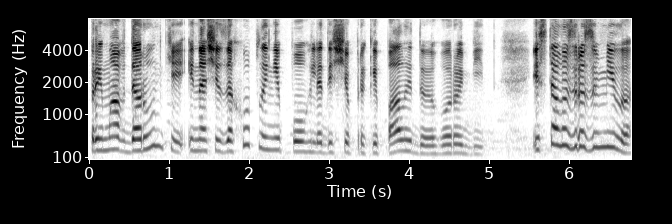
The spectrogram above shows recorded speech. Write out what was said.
приймав дарунки і наші захоплені погляди, що прикипали до його робіт. І стало зрозуміло,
